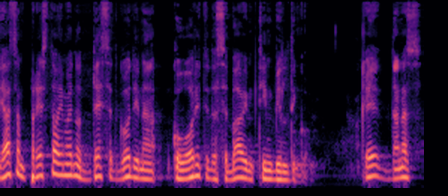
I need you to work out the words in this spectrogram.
Ja sam prestao, ima jedno deset godina govoriti da se bavim team buildingom. Okay? Danas,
